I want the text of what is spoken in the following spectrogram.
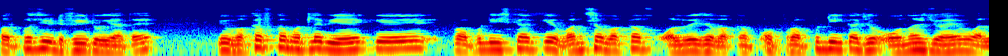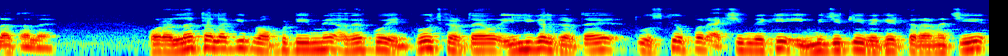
पर्पज़ ही डिफीट हो जाता है। कि वक़फ़ का मतलब ये है कि प्रॉपर्टीज़ का कि वंस अ वक़फ़ ऑलवेज अ वक़फ़। और प्रॉपर्टी का जो ओनर जो है वो अल्लाह ताला है। और अल्लाह ताला की प्रॉपर्टी में अगर कोई इंक्रोच करता है और इलीगल करता है तो उसके ऊपर एक्शन देके इमीजिएटली वेकेट कराना चाहिए।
